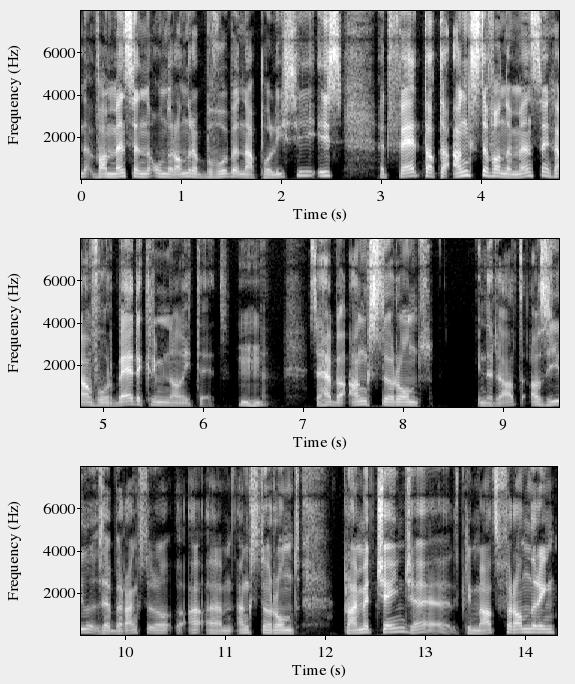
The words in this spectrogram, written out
van mensen, onder andere bijvoorbeeld naar politie, is het feit dat de angsten van de mensen gaan voorbij de criminaliteit. Mhm. Ze hebben angsten rond, inderdaad, asiel. Ze hebben angsten, ehm, angsten rond climate change, hè, de klimaatverandering.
